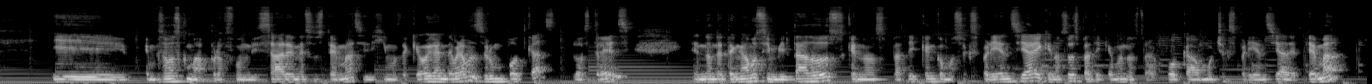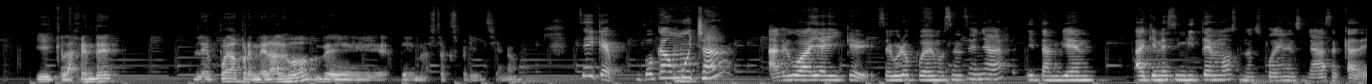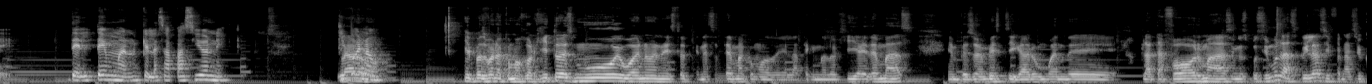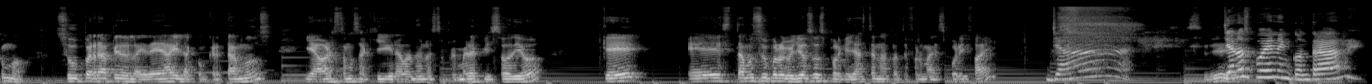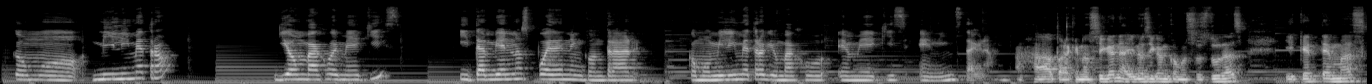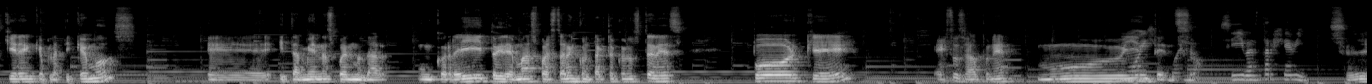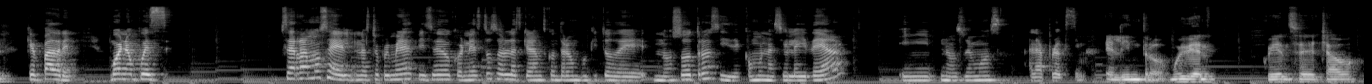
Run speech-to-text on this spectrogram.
y empezamos como a profundizar en esos temas y dijimos de que, oigan, deberíamos hacer un podcast, los tres, en donde tengamos invitados que nos platiquen como su experiencia y que nosotros platiquemos nuestra poca o mucha experiencia del tema y que la gente le pueda aprender algo de, de nuestra experiencia, ¿no? Sí, que poca o mucha, algo hay ahí que seguro podemos enseñar y también a quienes invitemos nos pueden enseñar acerca de, del tema ¿no? que les apasione. Claro. Y bueno, Y pues bueno, como Jorgito es muy bueno en, esto, en este tema como de la tecnología y demás, empezó a investigar un buen de plataformas y nos pusimos las pilas y nació como súper rápido la idea y la concretamos y ahora estamos aquí grabando nuestro primer episodio que eh, estamos súper orgullosos porque ya está en la plataforma de Spotify. ya, Sí. ya nos pueden encontrar como milímetro guion bajo MX y también nos pueden encontrar como milímetro guion bajo MX en Instagram. Ajá, para que nos sigan, ahí nos digan como sus dudas y qué temas quieren que platiquemos. Eh, y también nos pueden mandar un correíto y demás para estar en contacto con ustedes, porque esto se va a poner muy, intenso. bueno. Sí, va a estar heavy. Sí. Qué padre. Bueno, pues cerramos el, nuestro primer episodio con esto. Solo les queremos contar un poquito de nosotros y de cómo nació la idea. Y nos vemos a la próxima. El intro. Muy bien. Cuídense, chao.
